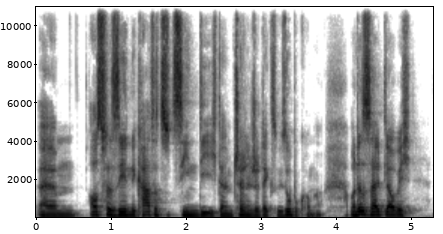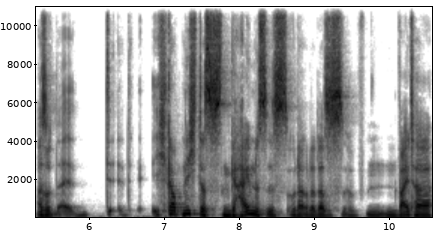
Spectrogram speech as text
ähm, aus Versehen eine Karte zu ziehen, die ich dann im Challenger-Deck sowieso bekomme. Und das ist halt, glaube ich, also äh, ich glaube nicht, dass es ein Geheimnis ist oder, oder dass es ein weiter,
